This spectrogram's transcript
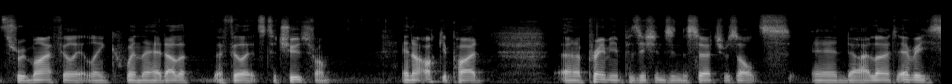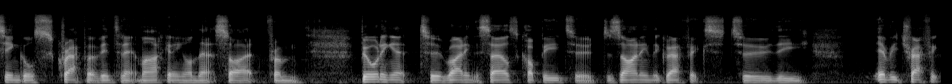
through my affiliate link when they had other affiliates to choose from and I occupied uh, premium positions in the search results, and uh, I learned every single scrap of internet marketing on that site from building it to writing the sales copy to designing the graphics to the every traffic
